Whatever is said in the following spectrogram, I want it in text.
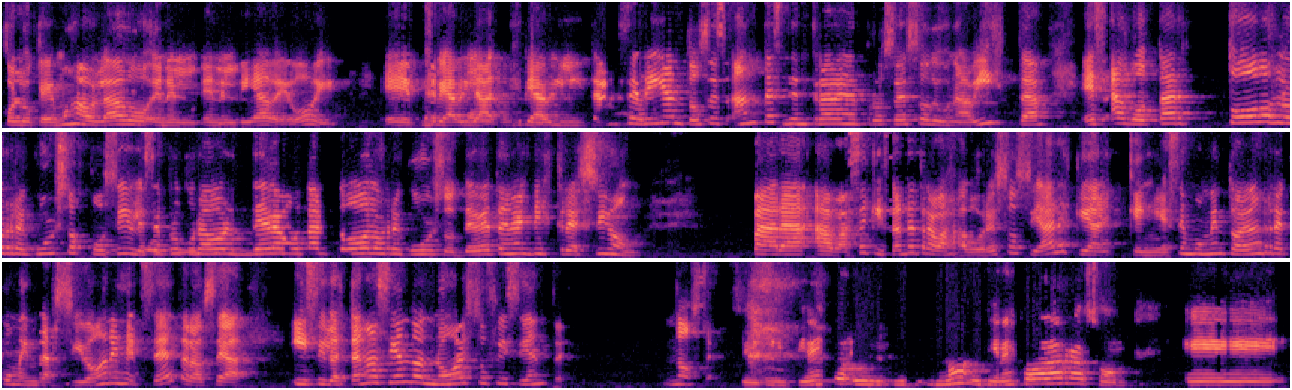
con lo que hemos hablado en el, en el día de hoy. Eh, rehabilitar, rehabilitar sería entonces, antes de entrar en el proceso de una vista, es agotar todos los recursos posibles. Ese procurador debe agotar todos los recursos, debe tener discreción para, a base quizás de trabajadores sociales que, que en ese momento hagan recomendaciones, etcétera. O sea, y si lo están haciendo, no es suficiente. No sé. Sí, y tienes, no, y tienes toda la razón. Eh,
